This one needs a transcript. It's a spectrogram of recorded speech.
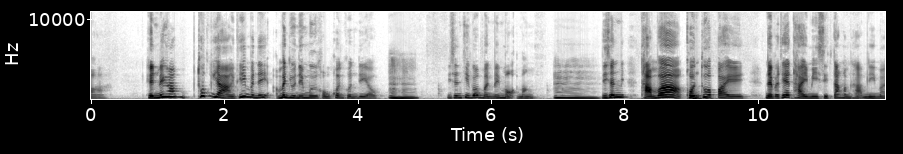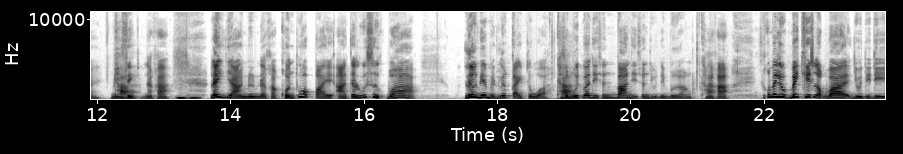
มา เห็นไหมครับทุกอย่างที่มันในมันอยู่ในมือของคนคนเดียวอือหือดิฉันคิดว่ามันไม่เหมาะมั้งอืมดิฉันถามว่าคนทั่วไปในประเทศไทยมีสิทธิ์ตั้งคำถามนี้ไหม มีค่ะสิทธิ์นะคะ และอีกอย่างหนึ่งนะคะ คนทั่วไปอาจจะรู้สึกว่า เรื่องนี้เป็นเรื่องไกลตัวค่ะสมมุติว่าดิฉันบ้านดิฉันอยู่ในเมืองค่ะนะคะก็ไม่รู้ไม่คิดหรอกว่าอยู่ดี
